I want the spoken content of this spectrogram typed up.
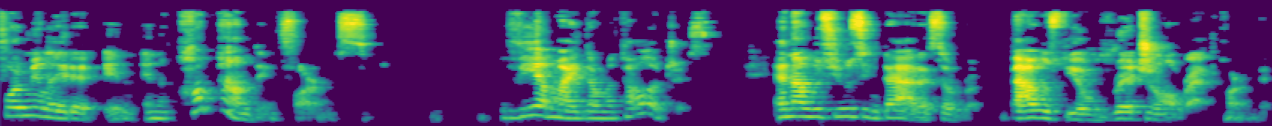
formulated in, in a compounding pharmacy via my dermatologist. And I was using that as a, that was the original red carpet.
